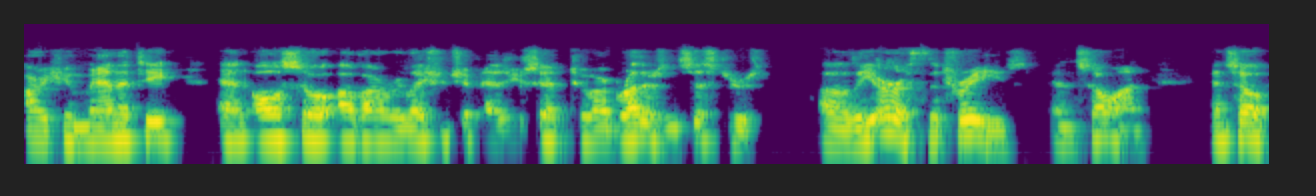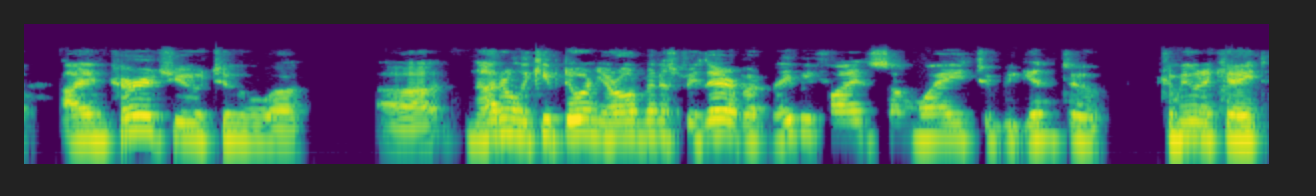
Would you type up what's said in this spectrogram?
our humanity and also of our relationship, as you said, to our brothers and sisters, uh, the earth, the trees, and so on. And so I encourage you to uh, uh, not only keep doing your own ministry there, but maybe find some way to begin to communicate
